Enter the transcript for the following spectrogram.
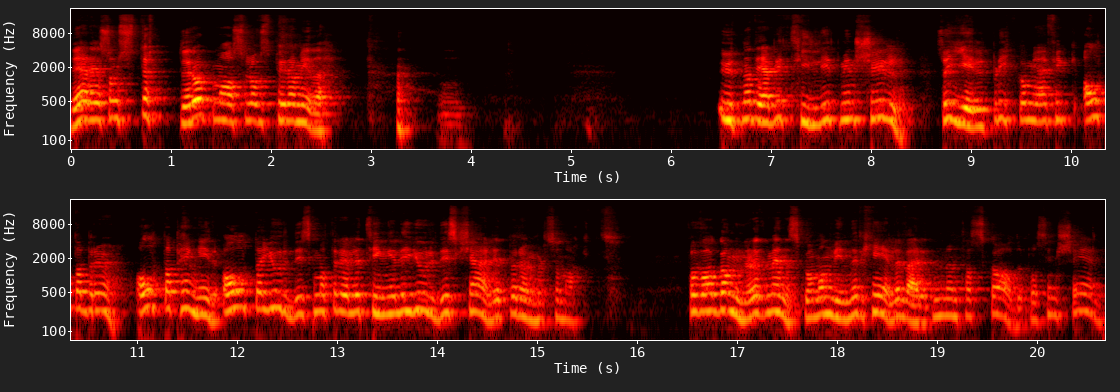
Det er det som støtter opp Maslows pyramide. Uten at jeg blir tilgitt min skyld, så hjelper det ikke om jeg fikk alt av brød, alt av penger, alt av jordisk materielle ting eller jordisk kjærlighet, berømmelse og makt. For hva gagner det et menneske om man vinner hele verden, men tar skade på sin sjel?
